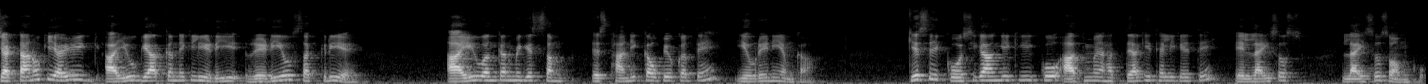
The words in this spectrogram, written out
चट्टानों की आयु आयु ज्ञात करने के लिए रेडियो सक्रिय आयु अंकन में किस स्थानिक का उपयोग करते हैं? यूरेनियम का। किस कोशिकांगी को आत्महत्या की थैली कहते हैं? लाइसोस लाइसोसोम को।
